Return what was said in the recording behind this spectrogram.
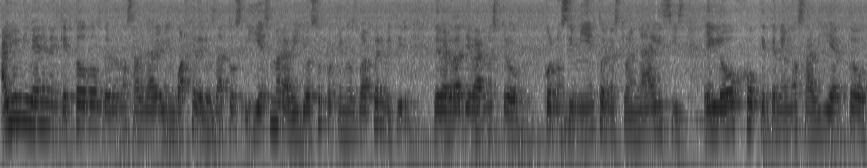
hay un nivel en el que todos debemos hablar el lenguaje de los datos y es maravilloso porque nos va a permitir de verdad llevar nuestro conocimiento, nuestro análisis, el ojo que tenemos abierto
